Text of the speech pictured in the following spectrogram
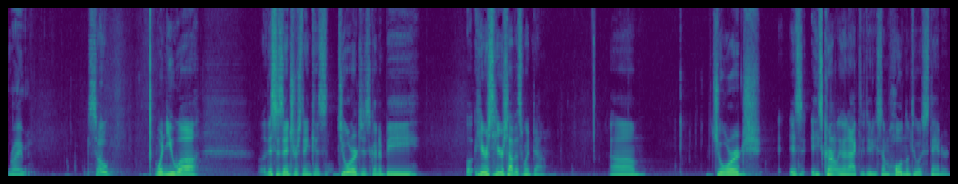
Right. So when you uh this is interesting because George is going to be here's here's how this went down. Um, George is he's currently on active duty, so I'm holding him to a standard.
